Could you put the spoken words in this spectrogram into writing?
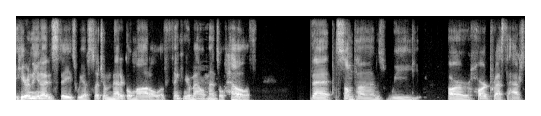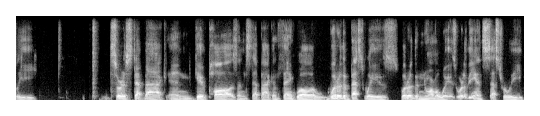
Here in the United States, we have such a medical model of thinking about mm-hmm. mental health that sometimes we are hard pressed to actually sort of step back and give pause and step back and think, well, what are the best ways? What are the normal ways? What are the ancestrally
